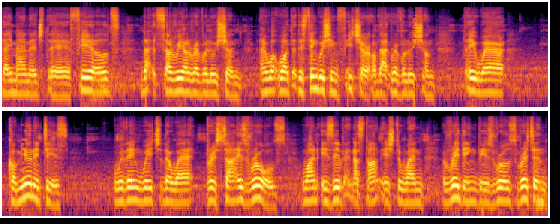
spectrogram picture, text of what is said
they managed the fields. That's a real revolution. And what, what the distinguishing feature of that revolution, they were communities within which there were precise rules. One is even astonished when reading these rules written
